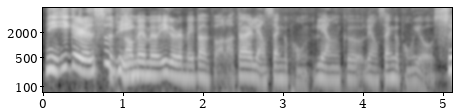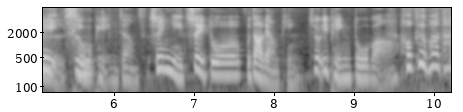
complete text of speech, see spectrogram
你一个人四瓶？哦，没有没有，一个人没办法了，大概两三个朋友，两个两三个朋友，所以四五瓶这样子。所以你最多不到两瓶，就一瓶多吧。好可怕，他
